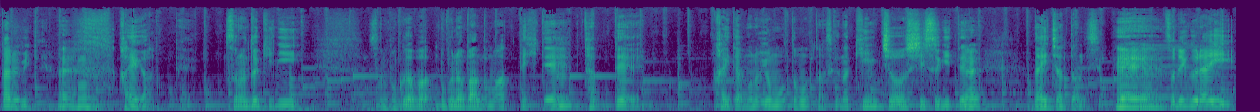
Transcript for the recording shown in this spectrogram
語るみたいな会があってその時にその僕がば僕の番が回ってきて、うん。立って書いたものを読もうと思ったんですけど緊張しすぎてえ泣いちゃったんですよ。えそれぐらい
